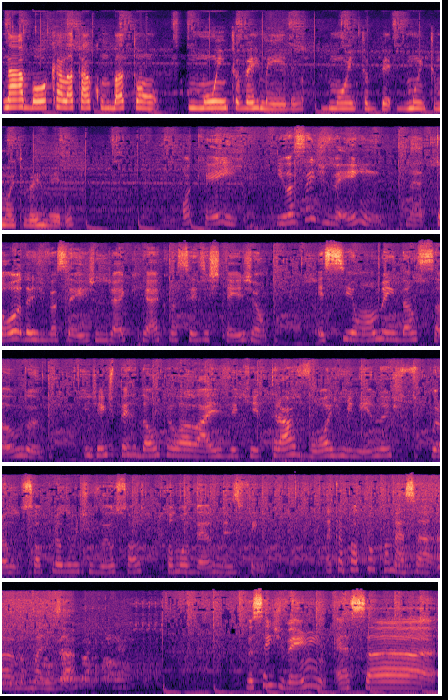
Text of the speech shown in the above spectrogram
na boca ela tá com batom muito vermelho. Muito, muito, muito vermelho. Ok. E vocês veem, né, todas vocês, onde é que é que vocês estejam, esse homem dançando. E, gente, perdão pela live que travou as meninas, por, só por algum motivo eu só tô movendo, mas enfim. Daqui a pouco começa a normalizar. Vocês veem essa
